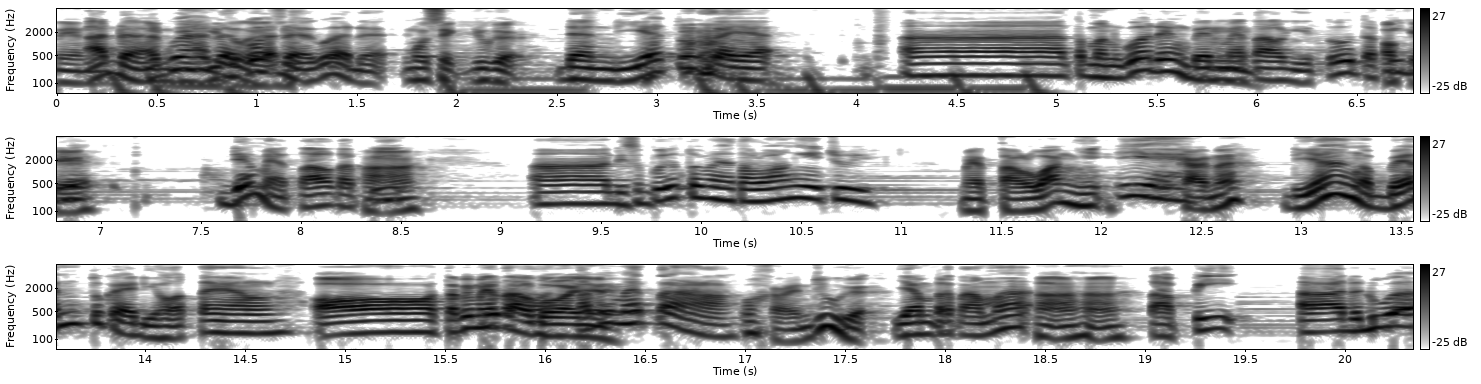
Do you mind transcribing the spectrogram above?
yang Ada, gue ada, gitu gue ada, gue ada. musik juga Dan dia tuh kayak eh teman gue ada yang band metal gitu, tapi Hmm. Oke. dia dia metal tapi eh disebutnya tuh metal wangi cuy. metal wangi Iya. karena Dia ngeband tuh kayak di hotel. oh tapi metal Tahu, bawahnya Tapi metal. wah keren juga Yang pertama, Ah, ah. tapi eh, ada dua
